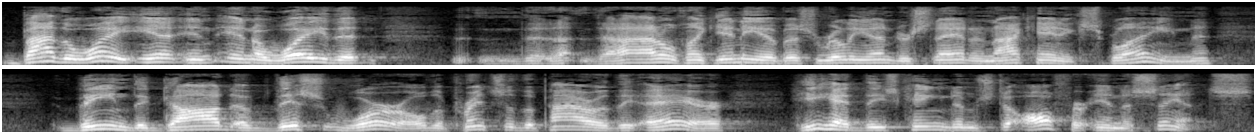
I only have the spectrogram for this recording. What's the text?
By the way, in, in, in a way that that, I don't think any of us really understand and I can't explain, being the God of this world, the prince of the power of the air, he had these kingdoms to offer in a sense.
